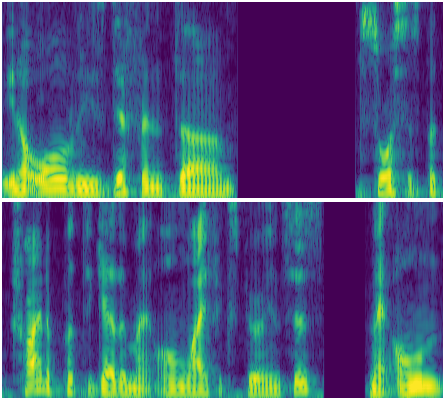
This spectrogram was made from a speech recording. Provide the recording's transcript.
you know, all of these different um, sources, but try to put together my own life experiences, my own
